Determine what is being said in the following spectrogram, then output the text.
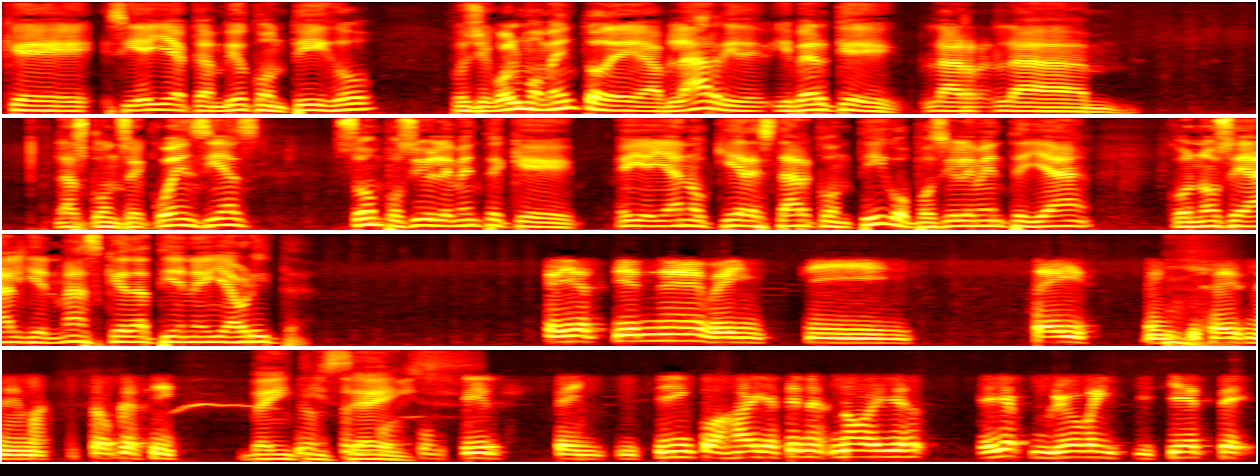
Que si ella cambió contigo, pues llegó el momento de hablar y, ver que la, las consecuencias son posiblemente que ella ya no quiera estar contigo, posiblemente ya conoce a alguien más. ¿Qué edad tiene ella ahorita? Ella tiene 26, 26 me imagino, que sí. 26. cumplir 25, ajá, ella tiene, no, ella, ella cumplió 27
